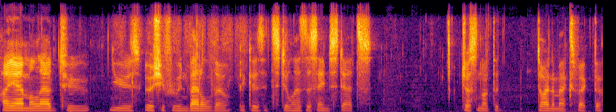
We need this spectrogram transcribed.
I am allowed to use Urshifu in battle though, because it still has the same stats just not the Dynamax factor.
